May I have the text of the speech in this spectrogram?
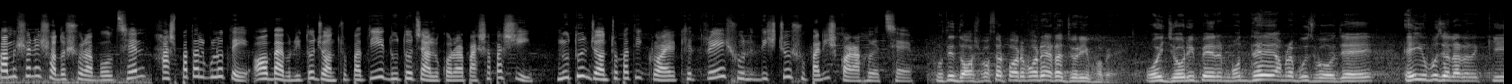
কমিশনের সদস্যরা বলছেন, হাসপাতালগুলোতে অব্যবহৃত যন্ত্রপাতি দ্রুত চালু করার পাশাপাশি নতুন যন্ত্রপাতি ক্রয়ের ক্ষেত্রে সুনির্দিষ্ট সুপারিশ করা হয়েছে। প্রতি দশ বছর পরে পরে একটা জরিপ হবে। ওই জরিপের মধ্যে আমরা বুঝব যে এই উপজেলার কি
